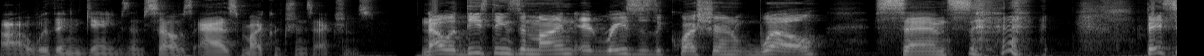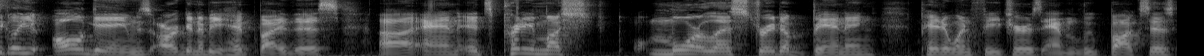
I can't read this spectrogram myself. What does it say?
uh, within games themselves as microtransactions. Now, with these things in mind, it raises the question well, since basically all games are going to be hit by this, uh, and it's pretty much more or less straight up banning pay to win features and loot boxes.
